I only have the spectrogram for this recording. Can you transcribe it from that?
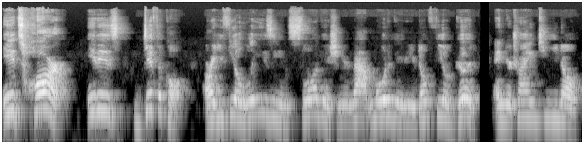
It's hard. It is difficult. All right. You feel lazy and sluggish and you're not motivated. You don't feel good and you're trying to, you know,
